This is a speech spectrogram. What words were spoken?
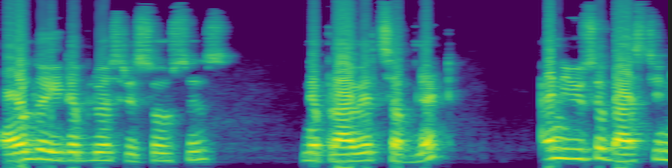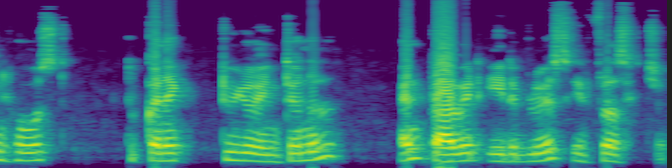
all the AWS resources in a private subnet and use a bastion host to connect to your internal and private AWS infrastructure.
